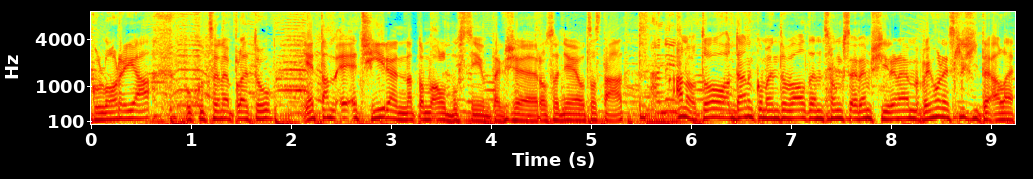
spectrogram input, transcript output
Gloria, pokud se nepletu. Je tam i Ed Sheeran na tom albu s ním, takže rozhodně je o co stát. Ano, to Dan komentoval ten song s Edem Sheeranem, vy ho neslyšíte, ale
